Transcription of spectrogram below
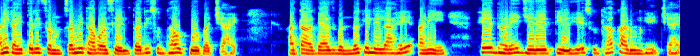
आणि काहीतरी चमचमीत हवं असेल तरी सुद्धा उपयोगाची आहे. आता गॅस बंद केलेला आहे आणि हे धणे जिरे तीळ हे सुद्धा काढून घ्यायचे आहे.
